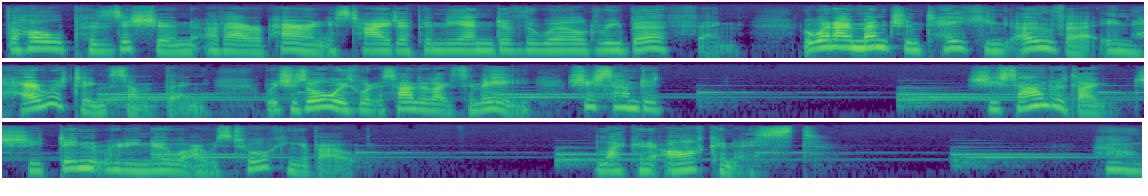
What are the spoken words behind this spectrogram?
the whole position of heir apparent is tied up in the end of the world rebirth thing. But when I mentioned taking over, inheriting something, which is always what it sounded like to me, she sounded. She sounded like she didn't really know what I was talking about. Like an arcanist. Oh,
